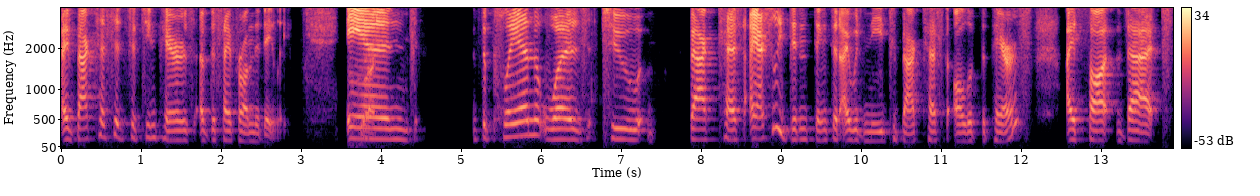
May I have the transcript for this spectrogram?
I've back tested 15 pairs of the cipher on the daily. And right. the plan was to back test. I actually didn't think that I would need to back test all of the pairs. I thought that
